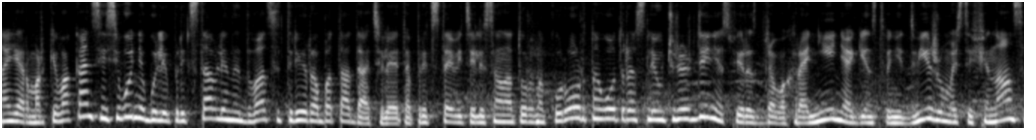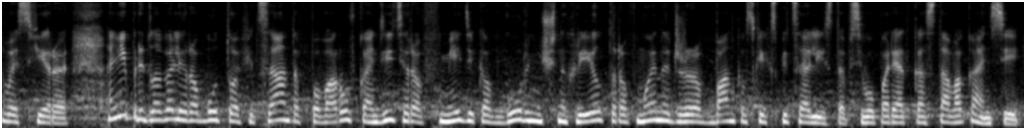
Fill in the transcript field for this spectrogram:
На ярмарке вакансий сегодня были представлены 23 работодателя. Это представители санаторно-курортной отрасли, учреждения сферы здравоохранения, агентства недвижимости, финансовой сферы. Они предлагали работу официантов, поваров, кондитеров, медиков, горничных, риэлторов, менеджеров, банковских специалистов. Всего порядка 100 вакансий.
